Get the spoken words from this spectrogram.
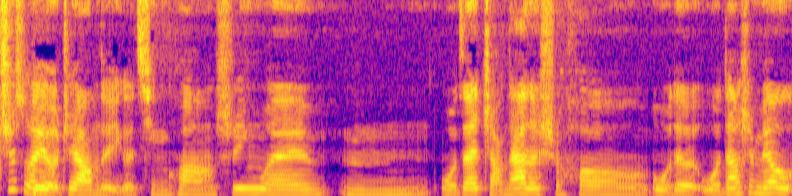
之所以有这样的一个情况，是因为，嗯，我在长大的时候，我的我当时没有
